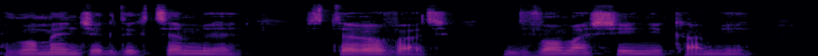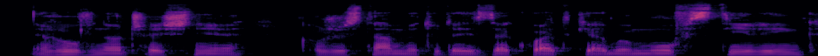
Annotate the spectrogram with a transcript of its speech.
W momencie, gdy chcemy sterować dwoma silnikami równocześnie, korzystamy tutaj z zakładki albo Move Steering,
